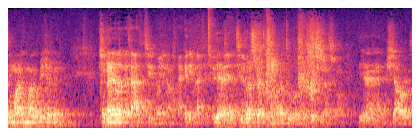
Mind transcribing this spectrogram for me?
Yeah. Guess The I'm- mother, mother behaving? She Cause got I a little know- bit of attitude, but you know, academic attitude. Yeah, yeah, she's a stressful mother too. okay, She's she- stressful. Yeah. She always,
